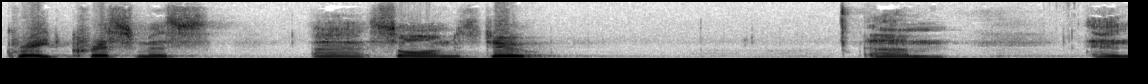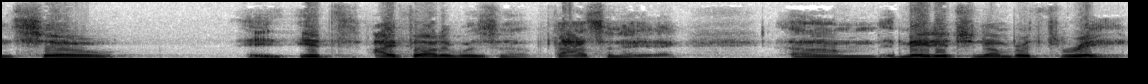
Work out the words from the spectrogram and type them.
great Christmas uh, songs do. Um, and so it, it's I thought it was uh, fascinating. Um, it made it to number three,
